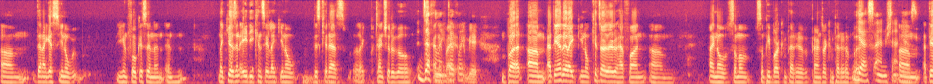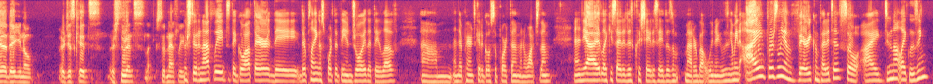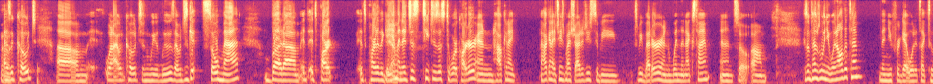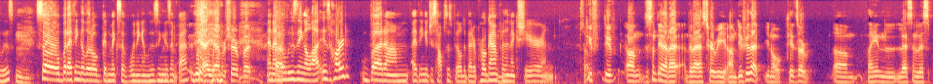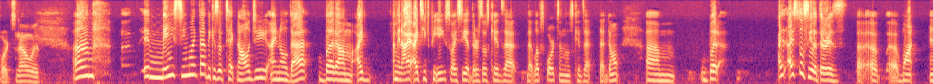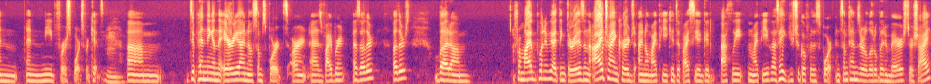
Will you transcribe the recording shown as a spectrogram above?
um, then I guess you know you can focus in and, and like you as an AD can say like you know this kid has like potential to go Definitely, definitely. NBA. But um, at the end of the day, like you know, kids are there to have fun. Um, I know some of some people are competitive, parents are competitive, but yes, I understand. yes. um, at the end of the day, you know, they're just kids, they're students, like student athletes They're student athletes. They go out there. They they're playing a sport that they enjoy, that they love, um, and their parents get to go support them and watch them. And yeah, like you said, it is cliche to say it doesn't matter about winning or losing. I mean, I personally am very competitive, so I do not like losing Uh-huh. as a coach. Um, when I would coach and we would lose, I would just get so mad. But um, it, it's part it's part of the game, Yeah. and it just teaches us to work harder. And how can I how can I change my strategies to be to be better and win the next time? And so, um, sometimes when you win all the time, then you forget what it's like to lose. Mm-hmm. So, but I think a little good mix of winning and losing isn't bad. Yeah, yeah, for sure. But And I know uh, losing a lot is hard, but um, I think it just helps us build a better program for the next year. And so, do you, do you, um, there's something that I that I asked Herbie. Um, do you feel that you know kids are um, playing less and less sports now? With um, it may seem like that because of technology. I know that, but um, I, I mean, I, I teach PE, so I see it. There's those kids that that love sports and those kids that that don't. Um, but I, I still see that there is a, a, a want and and need for sports for kids. Um, depending on the area, I know some sports aren't as vibrant as other others, but um, from my point of view, I think there is, and I try and encourage. I know my PE kids. If I see a good athlete in my PE class, hey, you should go for the sport. And sometimes they're a little bit embarrassed or shy,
